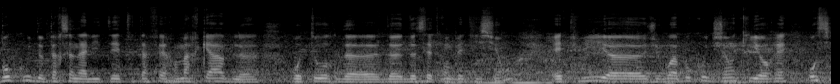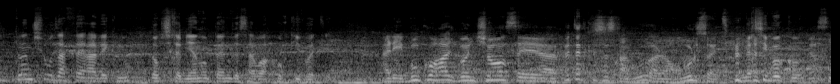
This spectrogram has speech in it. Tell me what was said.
beaucoup de personnalités tout à fait remarquables autour de, cette compétition. Et puis, euh, je vois beaucoup de gens qui auraient aussi plein de choses à faire avec nous. Donc, je serais bien en peine de savoir pour qui voter. Allez, bon courage, bonne chance et euh, peut-être que ce sera vous. Alors, on vous le souhaite. Merci beaucoup. Merci.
